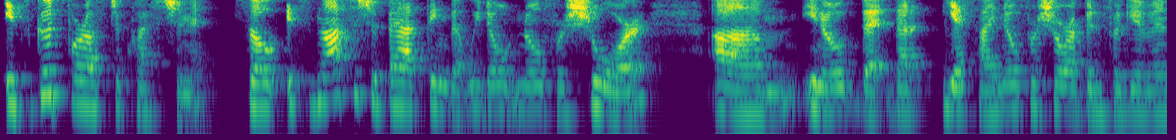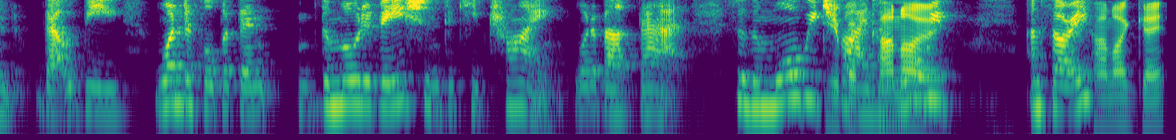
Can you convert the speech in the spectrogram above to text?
it's good for us to question it. So it's not such a bad thing that we don't know for sure um, you know, that, that, yes, I know for sure I've been forgiven. That would be wonderful. But then the motivation to keep trying. What about that? So the more we try, yeah, the more I, we, I'm sorry. Can I game,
